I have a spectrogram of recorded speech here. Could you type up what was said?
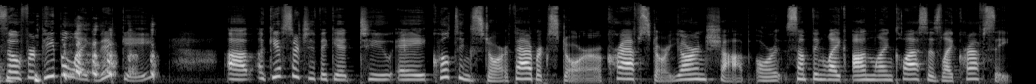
so for people like Vicky, uh, a gift certificate to a quilting store, a fabric store, a craft store, yarn shop, or something like online classes like Craftsy.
